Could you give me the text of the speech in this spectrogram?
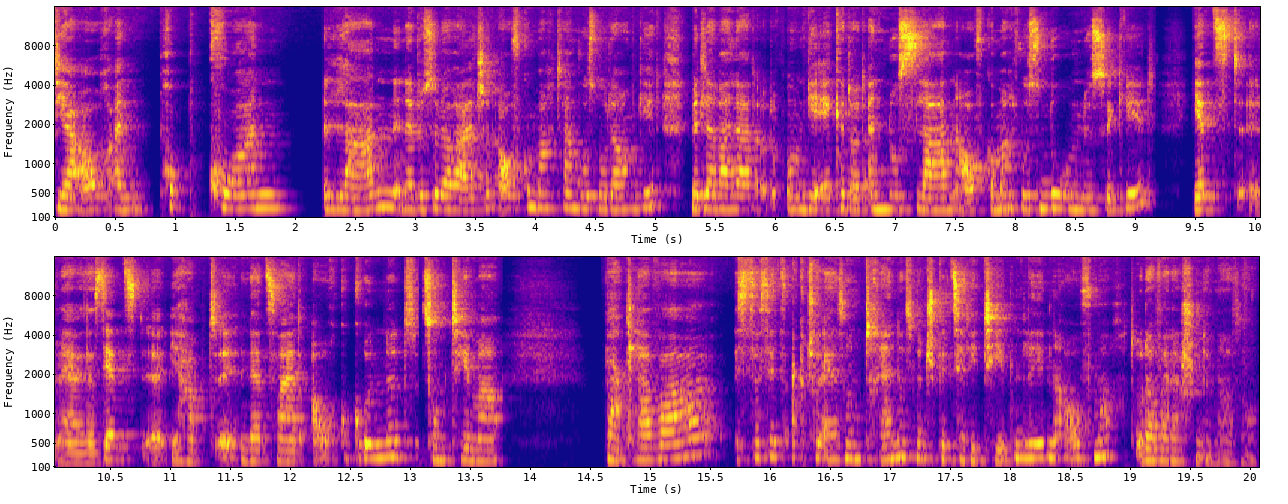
die ja auch ein Popcorn-Laden in der Düsseldorfer Altstadt aufgemacht haben, wo es nur darum geht. Mittlerweile hat um die Ecke dort ein Nussladen aufgemacht, wo es nur um Nüsse geht. Jetzt, äh, ja, das jetzt, äh, ihr habt äh, in der Zeit auch gegründet zum Thema Baklava. Ist das jetzt aktuell so ein Trend, das mit Spezialitätenläden aufmacht oder war das schon immer so?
